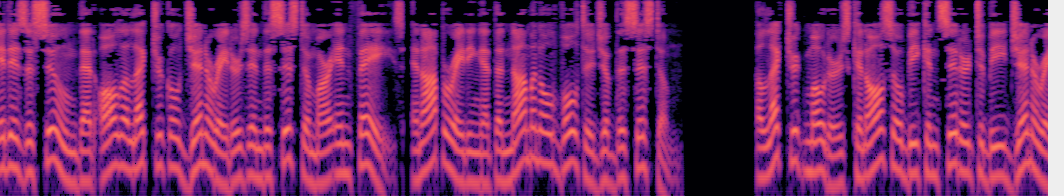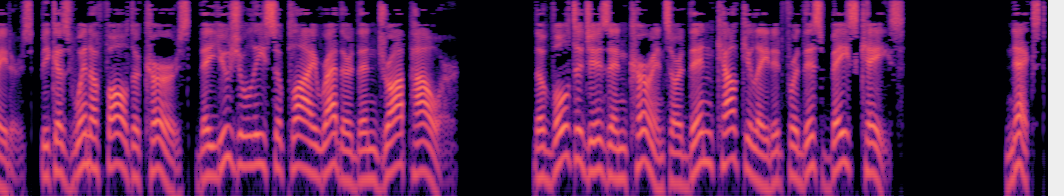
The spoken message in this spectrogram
It is assumed that all electrical generators in the system are in phase, and operating at the nominal voltage of the system. Electric motors can also be considered to be generators, because when a fault occurs, they usually supply rather than draw power. The voltages and currents are then calculated for this base case. Next,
